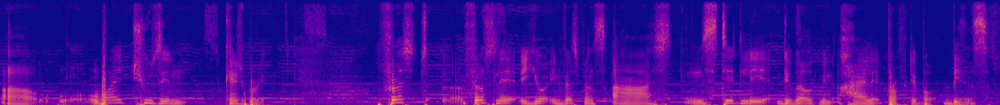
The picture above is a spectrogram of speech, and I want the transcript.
Uh, why choosing Cashbery? First, uh, firstly, your investments are st- steadily developing highly profitable business.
